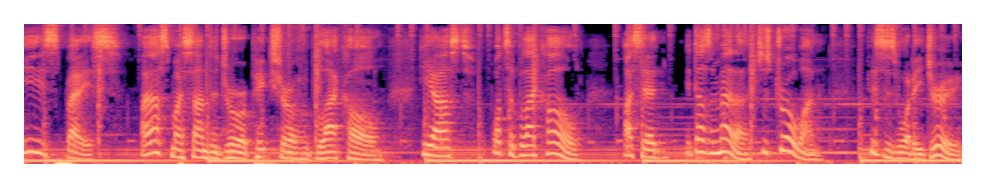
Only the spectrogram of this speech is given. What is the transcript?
Here's space. I asked my son to draw a picture of a black hole. He asked, what's a black hole? I said, it doesn't matter, just draw one. This is what he drew.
